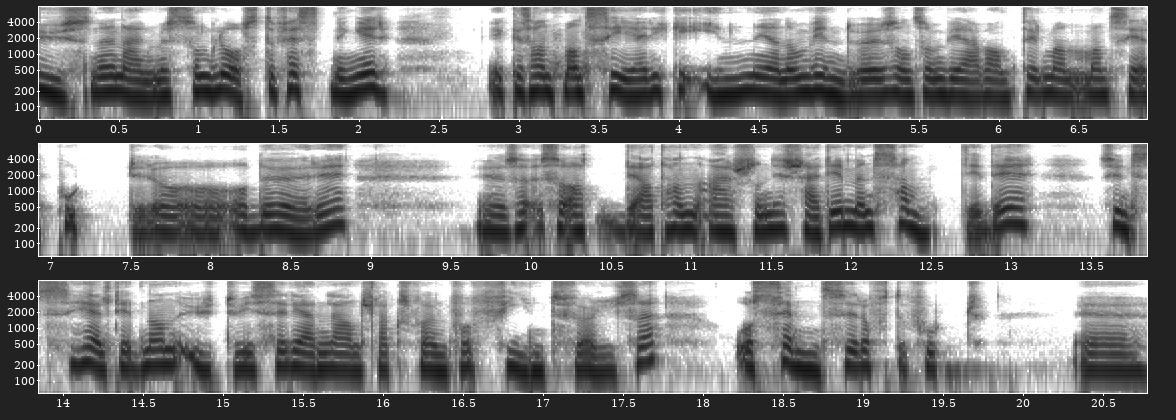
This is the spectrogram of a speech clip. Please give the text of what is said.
husene nærmest som låste festninger. Ikke sant? Man ser ikke inn gjennom vinduer sånn som vi er vant til, man, man ser porter og, og dører. Eh, så, så at det at han er så nysgjerrig, men samtidig syns hele tiden han utviser en eller annen slags form for fintfølelse, og senser ofte fort eh,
